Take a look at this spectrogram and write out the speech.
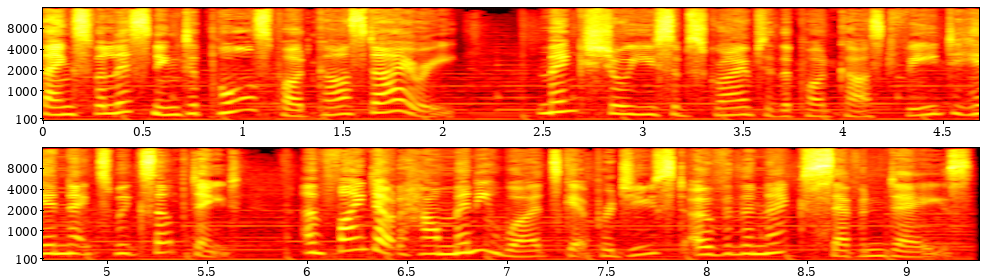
Thanks for listening to Paul's Podcast Diary. Make sure you subscribe to the podcast feed to hear next week's update and find out how many words get produced over the next seven days.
